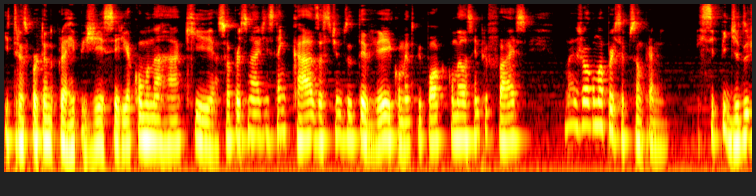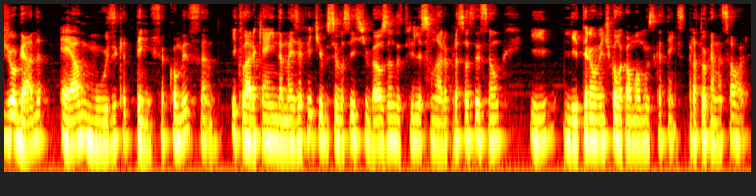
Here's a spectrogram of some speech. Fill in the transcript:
E transportando para RPG seria como narrar que a sua personagem está em casa assistindo TV e comendo pipoca como ela sempre faz, mas joga uma percepção para mim. Esse pedido de jogada é a música tensa começando. E claro que é ainda mais efetivo se você estiver usando trilha sonora para sua sessão e literalmente colocar uma música tensa para tocar nessa hora.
